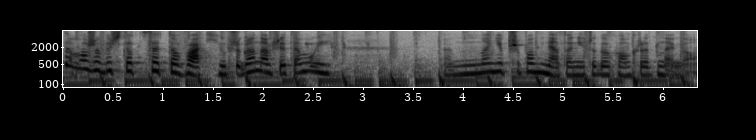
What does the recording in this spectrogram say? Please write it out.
to może być to cetowaki? Przyglądam się temu i no nie przypomina to niczego konkretnego.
